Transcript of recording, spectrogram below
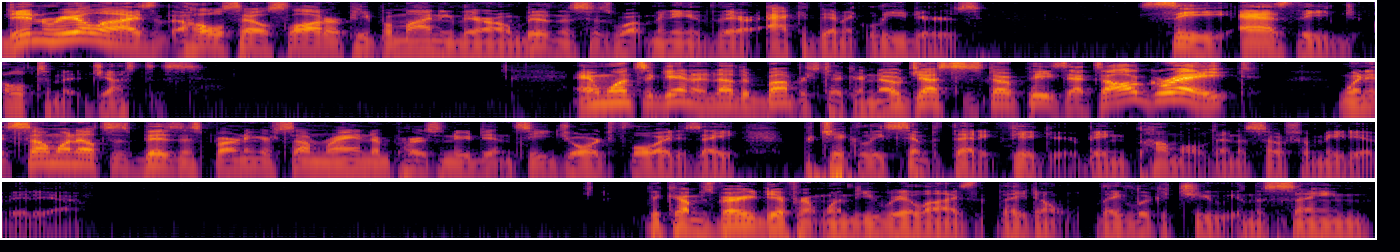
didn't realize that the wholesale slaughter of people minding their own business is what many of their academic leaders see as the ultimate justice. And once again, another bumper sticker no justice, no peace. That's all great when it's someone else's business burning or some random person who didn't see George Floyd as a particularly sympathetic figure being pummeled in a social media video. Becomes very different when you realize that they don't they look at you in the same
